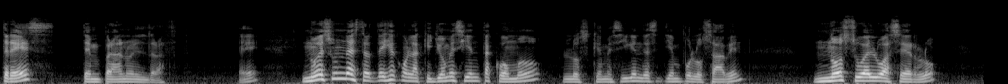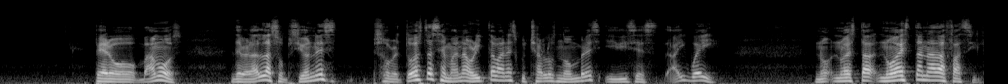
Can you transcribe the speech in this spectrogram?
3 temprano en el draft. ¿eh? No es una estrategia con la que yo me sienta cómodo, los que me siguen de ese tiempo lo saben, no suelo hacerlo, pero vamos, de verdad las opciones, sobre todo esta semana, ahorita van a escuchar los nombres y dices, ay güey, no, no, está, no está nada fácil.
